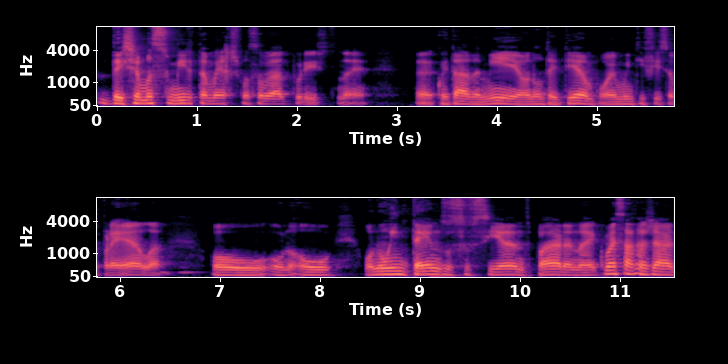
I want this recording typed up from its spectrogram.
deixa-me assumir também a responsabilidade por isto, não é? Eh, coitada da minha, ou não tem tempo, ou é muito difícil para ela, ou, ou, ou, ou não entende o suficiente para, não é? Começa a arranjar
